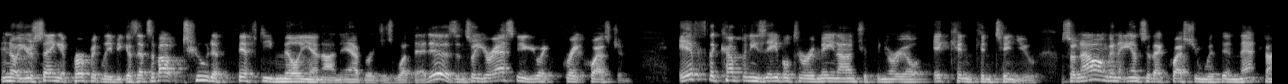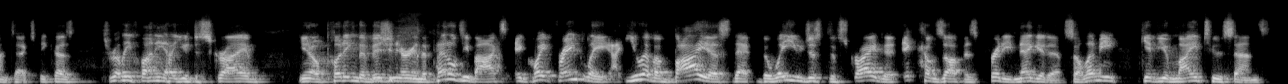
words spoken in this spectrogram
you know, you're saying it perfectly because that's about two to 50 million on average is what that is. And so you're asking a great, great question if the company is able to remain entrepreneurial, it can continue. So now I'm going to answer that question within that context because it's really funny how you describe, you know, putting the visionary in the penalty box. And quite frankly, you have a bias that the way you just described it, it comes off as pretty negative. So let me give you my two cents.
